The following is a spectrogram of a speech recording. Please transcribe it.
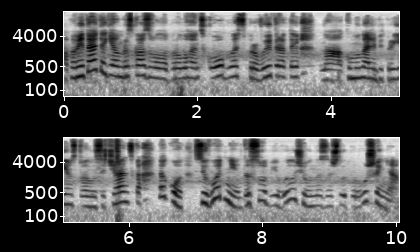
А пам'ятаєте, як я вам розказувала про Луганську область, про витрати на комунальне підприємство Лисичанська? Так от сьогодні до собі вилучив, вони знайшли порушення.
